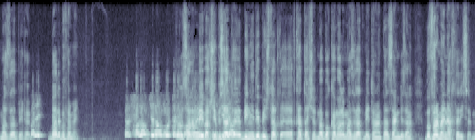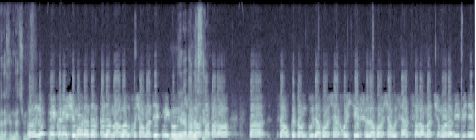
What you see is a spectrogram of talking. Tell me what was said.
مزاد بخیر بله, بله بفرمایید. سلام جناب محترم. سلام. میبخشیم بسیار بینیده پیشتر قطع شد من با کمال معذرت می‌تونم پس زنگ بزنم. بفرمایید اختری صاحب من خدمت شما. لطف می‌کنید شما را در قدم اول خوش آمدید میگم. سفرها با ذوقتان بوده باشه خوش تیر شده باشه و صحت سلامت شما را می‌بینیم.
